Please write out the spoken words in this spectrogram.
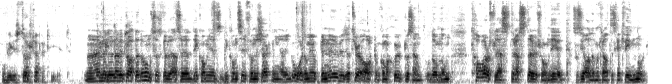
och bli det största partiet. Nej, men nu när vi pratade om så skulle alltså, det kom ju det kom SIFO-undersökningar igår. De är uppe nu, jag tror 18,7 procent och de, de tar flest röster ifrån det är socialdemokratiska kvinnor.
